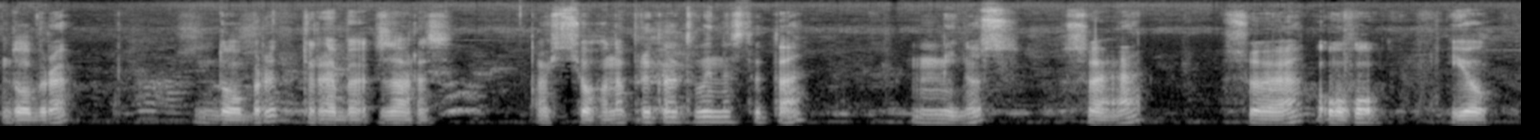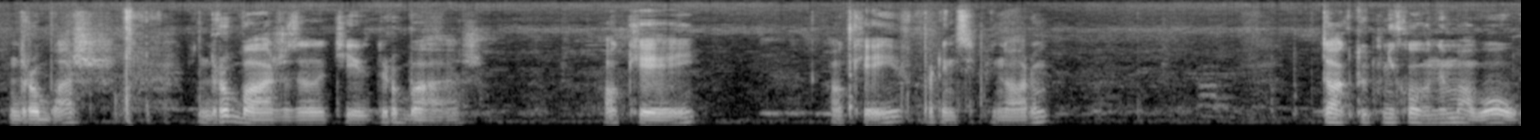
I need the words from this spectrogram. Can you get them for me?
Добре. Добре, треба зараз ось цього, наприклад, винести, та? Мінус. Все. Все. Ого. Йо, дробаш. Дробаш залетів, дробаш. Окей. Окей, в принципі, норм. Так, тут нікого нема, воу.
